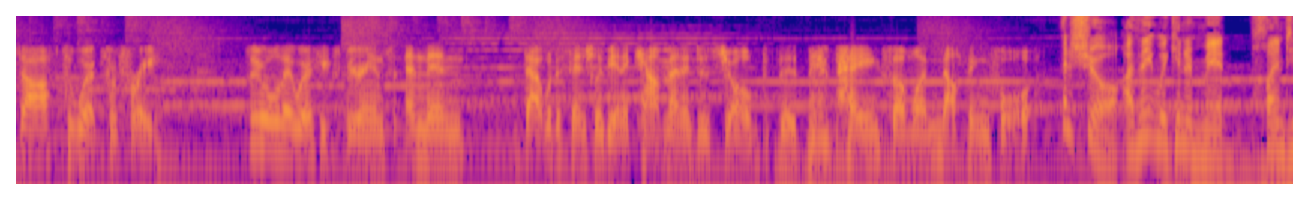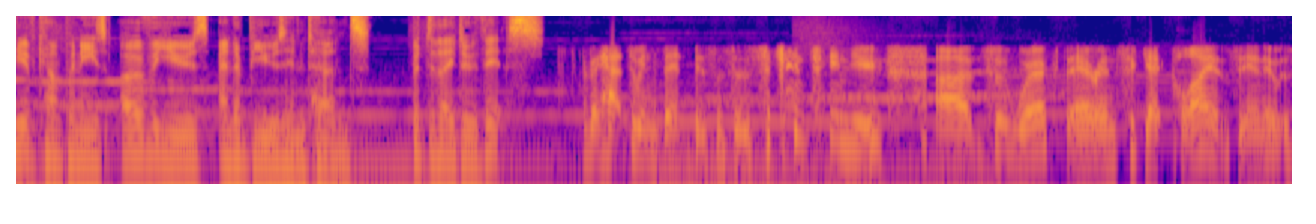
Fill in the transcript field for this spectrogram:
staff to work for free, do all their work experience and then that would essentially be an account manager's job that they're paying someone nothing for. And sure, I think we can admit plenty of companies overuse and abuse interns. But do they do this? They had to invent businesses to continue uh, to work there and to get clients in. It was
